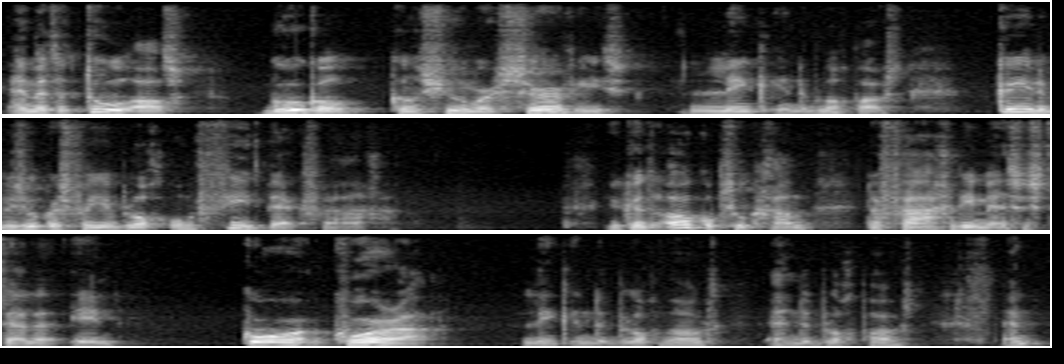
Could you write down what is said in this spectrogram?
En met een tool als Google Consumer Surveys, link in de blogpost, kun je de bezoekers van je blog om feedback vragen. Je kunt ook op zoek gaan naar vragen die mensen stellen in Quora, link in de blognote en de blogpost, en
